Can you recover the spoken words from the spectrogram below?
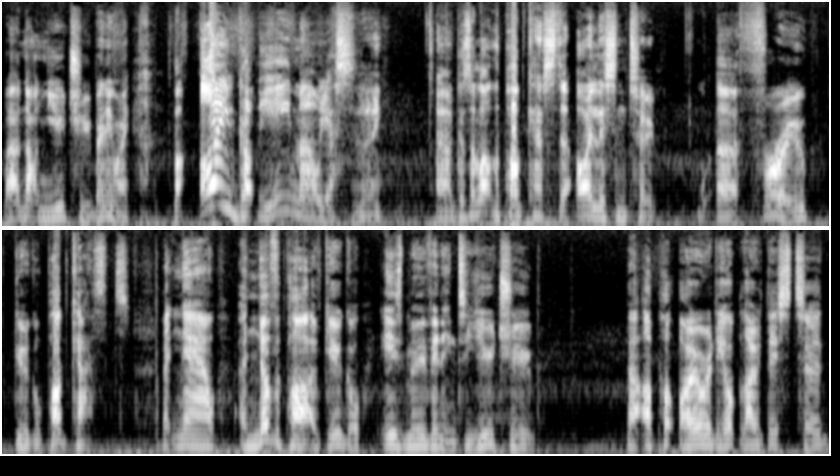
not on YouTube anyway. But I got the email yesterday because uh, a lot of the podcasts that I listen to uh, through Google Podcasts, but now another part of Google is moving into YouTube. But I put I already upload this to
